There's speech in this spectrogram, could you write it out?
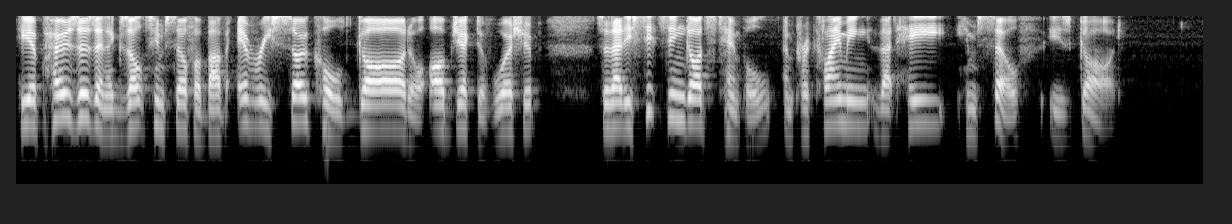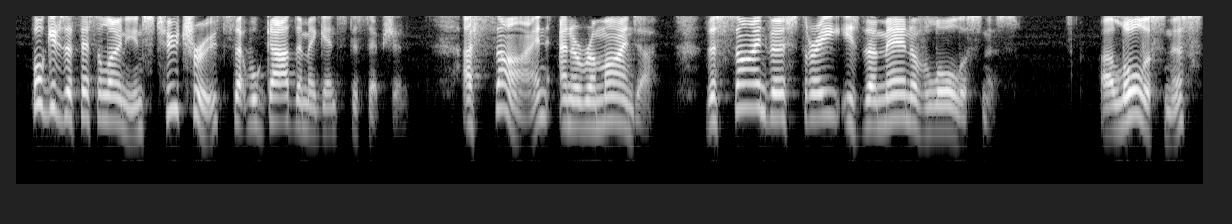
He opposes and exalts himself above every so called God or object of worship, so that he sits in God's temple and proclaiming that he himself is God. Paul gives the Thessalonians two truths that will guard them against deception a sign and a reminder. The sign, verse 3, is the man of lawlessness. Uh, lawlessness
